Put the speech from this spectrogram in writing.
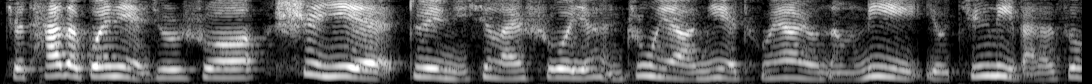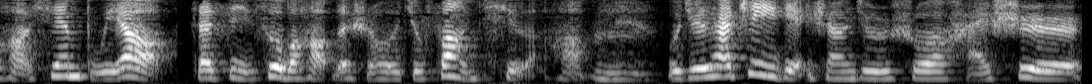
就他的观点就是说，事业对女性来说也很重要，你也同样有能力、有精力把它做好，先不要在自己做不好的时候就放弃了哈。嗯，我觉得他这一点上就是说，还是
